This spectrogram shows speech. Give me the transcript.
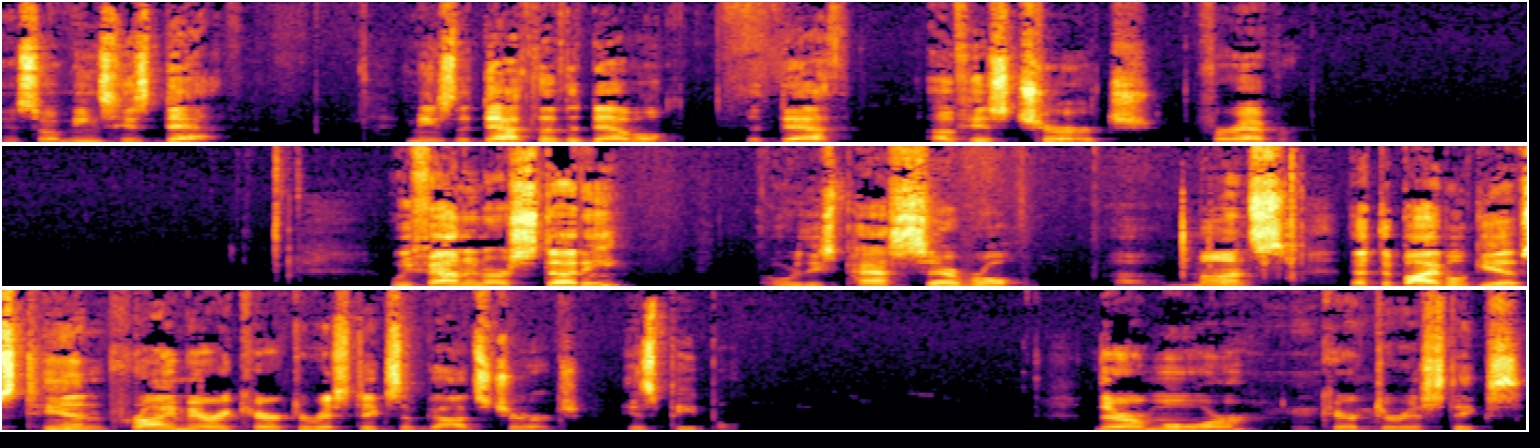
And so it means his death. It means the death of the devil, the death of his church, forever. We found in our study over these past several uh, months that the Bible gives 10 primary characteristics of God's church, His people. There are more characteristics,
